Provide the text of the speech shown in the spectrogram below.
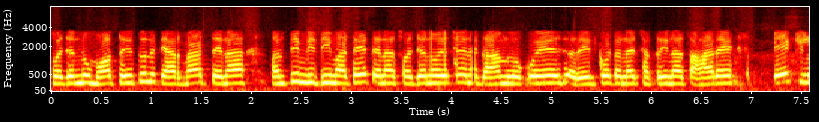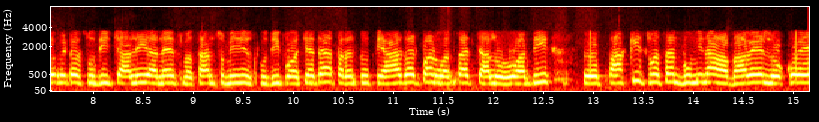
સ્વજનનું મોત થયું હતું ને, ત્યારબાદ તેના અંતિમ વિધિ માટે તેના સ્વજનોએ છે અને ગામ લોકોએ રેનકોટ અને છત્રીના સહારે એક કિલોમીટર સુધી ચાલી અને સ્મશાન સુધી પહોંચ્યા હતા, પરંતુ ત્યાં આગળ પણ વરસાદ ચાલુ હોવાથી પાકી સ્મશાન ભૂમિના અભાવે લોકોએ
